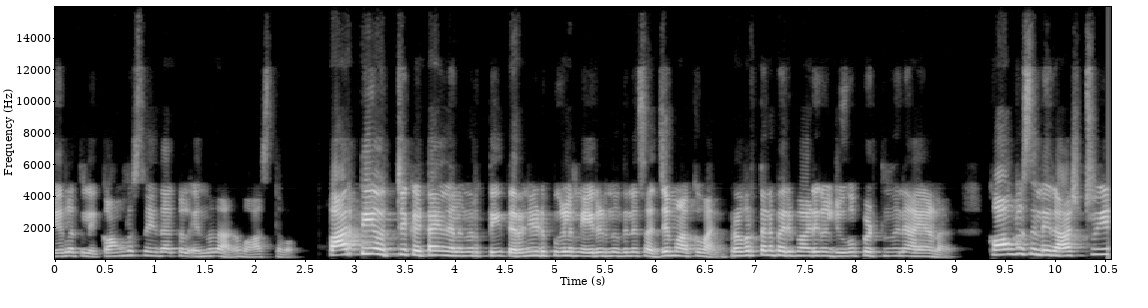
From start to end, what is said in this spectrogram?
കേരളത്തിലെ കോൺഗ്രസ് നേതാക്കൾ എന്നതാണ് വാസ്തവം. പാർട്ടിയെ ഒറ്റക്കെട്ടായി നിലനിർത്തി തെരഞ്ഞെടുപ്പുകൾ നേരിടുന്നതിന് സജ്ജമാക്കുവാൻ പ്രവർത്തന പരിപാടികൾ രൂപപ്പെടുത്തുന്നതിനായാണ് കോൺഗ്രസിന്റെ രാഷ്ട്രീയ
